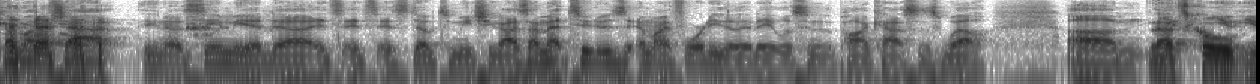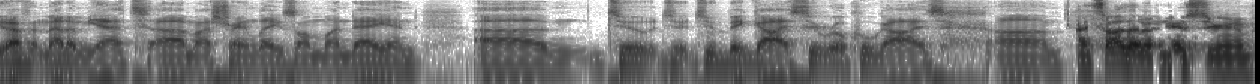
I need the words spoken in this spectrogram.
come up, chat. You know, see me. At, uh, it's it's it's dope to meet you guys. I met two dudes at MI40 the other day listening to the podcast as well. Um, That's you- cool. You, you haven't met them yet. Um, I was training legs on Monday, and um, two, two two big guys, two real cool guys. Um, I saw that on Instagram.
